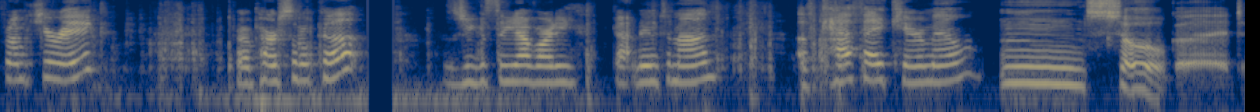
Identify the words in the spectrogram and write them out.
from Keurig for a personal cup. As you can see, I've already gotten into mine. Of cafe caramel. Mmm, so good.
